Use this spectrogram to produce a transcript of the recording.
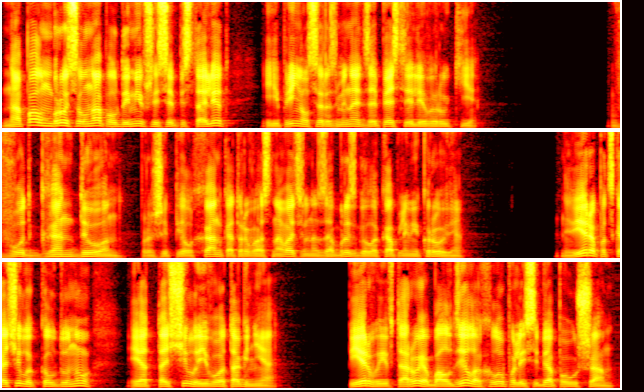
Напалм бросил на пол дымившийся пистолет и принялся разминать запястье левой руки. «Вот гандон!» – прошипел хан, которого основательно забрызгало каплями крови. Вера подскочила к колдуну и оттащила его от огня. Первый и второй обалдело хлопали себя по ушам.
